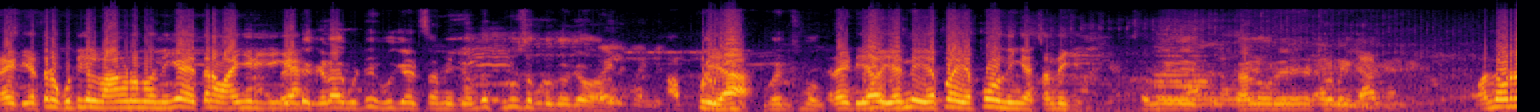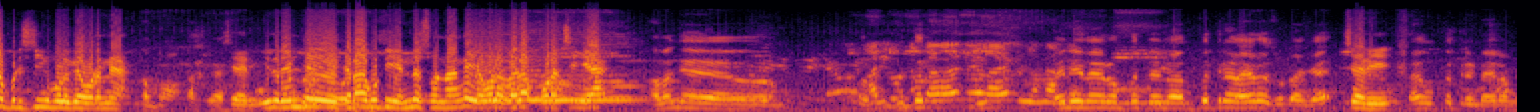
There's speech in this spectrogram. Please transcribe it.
ரைட் எத்தனை குட்டிகள் வாங்கணும்னு வந்தீங்க? எத்தனை வாங்கியிருக்கீங்க? ரெண்டு கிடா குட்டி பூக்கேட் சாமிக்கு வந்து புதுசை கொடுக்க வரோம். அப்படியா? ரைட் என்ன எப்போ எப்போ வந்தீங்க சந்தைக்கு? சொன்னது காலைல ஒரு எட்டு மணிக்கு. வந்த உடனே பிடிச்சிட்டீங்க போலுக்க உடனே. சரி இது ரெண்டு கிடா குட்டி என்ன சொன்னாங்க? எவ்வளவு விலை குறைச்சிங்க? அவங்க பதினேழாயிரம் முப்பத்தி முப்பத்தி நாலாயிரம் சொன்னாங்க. சரி. முப்பத்தி ரெண்டாயிரம்.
